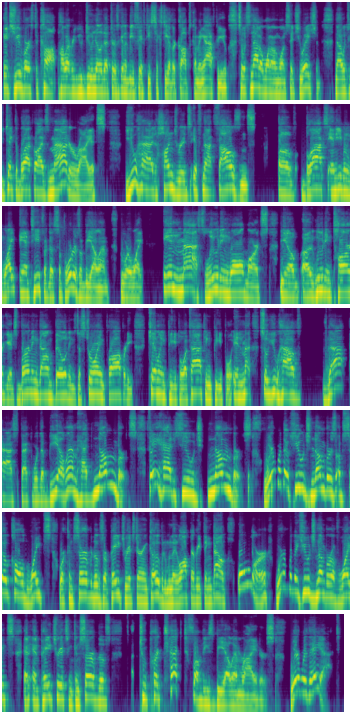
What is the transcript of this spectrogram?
it's you versus the cop. However, you do know that there's going to be 50, 60 other cops coming after you. So it's not a one on one situation. Now, if you take the Black Lives Matter riots, you had hundreds, if not thousands, of blacks and even white Antifa, the supporters of BLM, who are white, in mass looting Walmarts, you know, uh, looting Targets, burning down buildings, destroying property, killing people, attacking people in mass. So you have that aspect where the BLM had numbers. They had huge numbers. Where were the huge numbers of so called whites or conservatives or patriots during COVID when they locked everything down? Or where were the huge number of whites and, and patriots and conservatives to protect from these BLM rioters? Where were they at?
